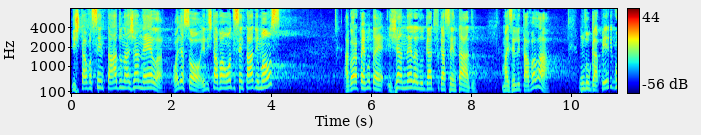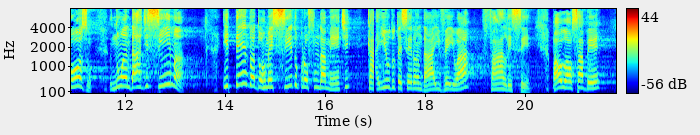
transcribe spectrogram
estava sentado na janela. Olha só, ele estava onde sentado, irmãos? Agora a pergunta é: janela é lugar de ficar sentado? Mas ele estava lá, um lugar perigoso, no andar de cima. E tendo adormecido profundamente, caiu do terceiro andar e veio a falecer. Paulo, ao saber,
